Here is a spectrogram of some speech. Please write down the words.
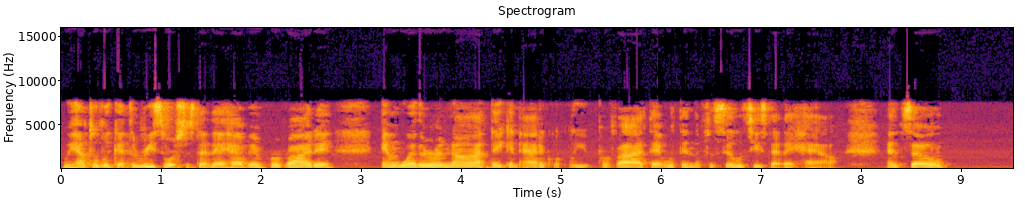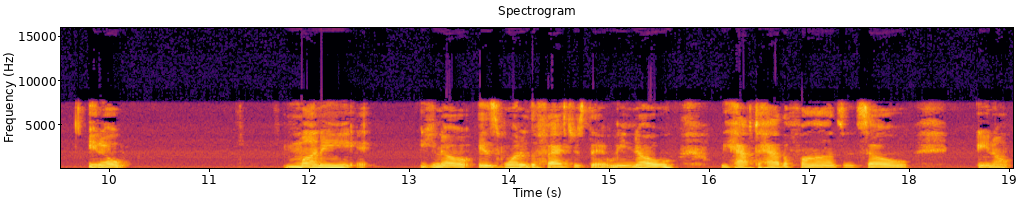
We have to look at the resources that they have been provided and whether or not they can adequately provide that within the facilities that they have. And so, you know, money you know, is one of the factors that we know we have to have the funds. And so, you know,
